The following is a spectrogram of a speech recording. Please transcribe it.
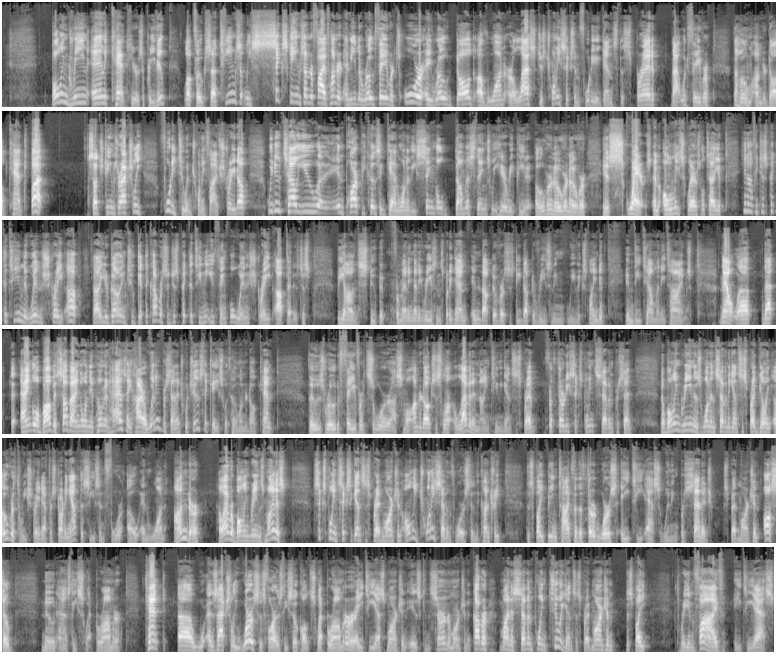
Bowling Green and Kent. Here's a preview. Look, folks, uh, teams at least six games under 500 and either road favorites or a road dog of one or less, just 26 and 40 against the spread. That would favor the home underdog Kent. But such teams are actually 42 and 25 straight up. We do tell you, uh, in part because, again, one of the single dumbest things we hear repeated over and over and over is squares. And only squares will tell you you know, if you just pick the team that wins straight up, uh, you're going to get the cover. So just pick the team that you think will win straight up. That is just beyond stupid for many, many reasons. But again, inductive versus deductive reasoning, we've explained it in detail many times. Now, uh, that angle above is sub angle when the opponent has a higher winning percentage, which is the case with home underdog Kent. Those road favorites or uh, small underdogs just 11 and 19 against the spread for 36.7%. Now, Bowling Green is 1 and 7 against the spread, going over three straight after starting out the season 4 0 and 1 under. However, Bowling Green's minus 6.6 against the spread margin, only 27th worst in the country, despite being tied for the third worst ATS winning percentage. Spread margin, also known as the sweat barometer. Kent uh, is actually worse as far as the so called sweat barometer or ATS margin is concerned, or margin of cover, minus 7.2 against the spread margin, despite 3 and 5 ATS.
